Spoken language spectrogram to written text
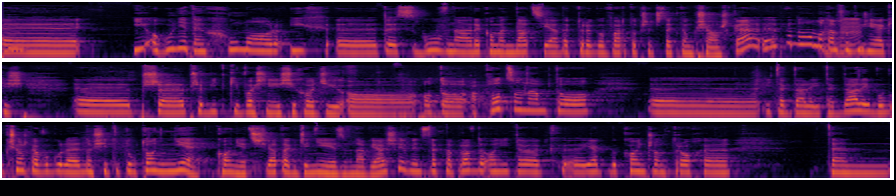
E, I ogólnie ten humor ich e, to jest główna rekomendacja, dla którego warto przeczytać tą książkę. E, Wiadomo, tam są później jakieś e, prze, przebitki właśnie jeśli chodzi o, o to, a po co nam to, i tak dalej, i tak dalej, bo książka w ogóle nosi tytuł To nie koniec świata, gdzie nie jest w nawiasie, więc tak naprawdę oni tak jakby kończą trochę ten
